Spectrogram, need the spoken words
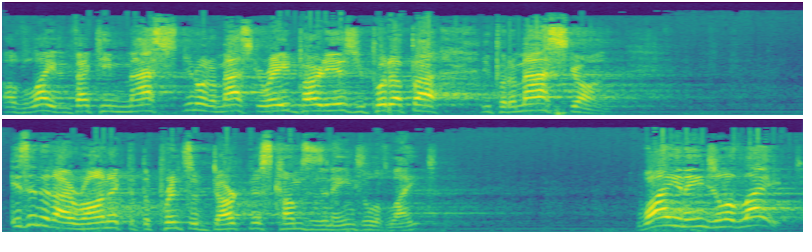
of light. In fact, he masked, you know what a masquerade party is? You put up a, you put a mask on. Isn't it ironic that the prince of darkness comes as an angel of light? Why an angel of light?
